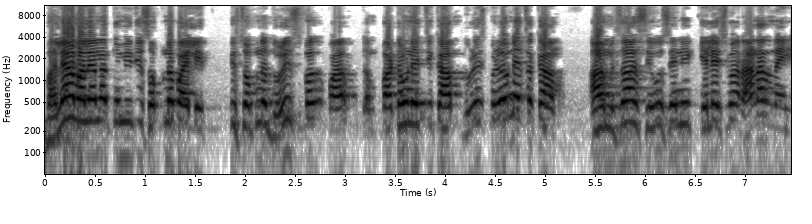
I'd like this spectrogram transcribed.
भल्या भल्याला तुम्ही जी स्वप्न पाहिलीत ती स्वप्न धुळीस पाठवण्याची काम धुळीस मिळवण्याचं काम आमचा शिवसैनिक केल्याशिवाय राहणार नाही.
